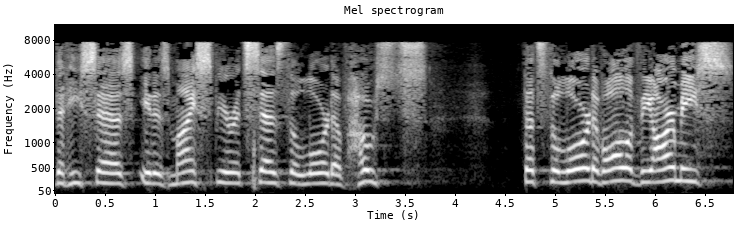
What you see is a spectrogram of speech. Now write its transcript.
that He says, it is my Spirit, says the Lord of hosts. That's the Lord of all of the armies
